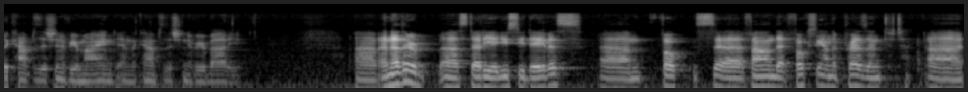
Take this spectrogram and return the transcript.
the composition of your mind and the composition of your body. Uh, another uh, study at UC Davis um, uh, found that focusing on the present, uh,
